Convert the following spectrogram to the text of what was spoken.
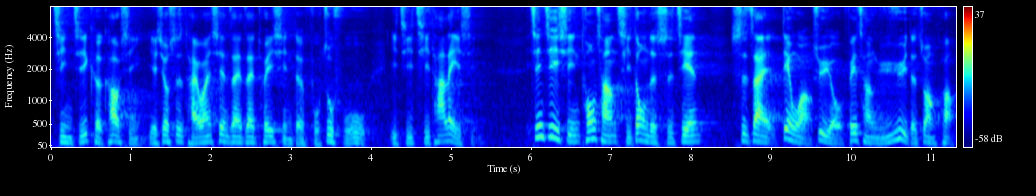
紧急可靠型，也就是台湾现在在推行的辅助服务，以及其他类型。经济型通常启动的时间是在电网具有非常余裕的状况。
